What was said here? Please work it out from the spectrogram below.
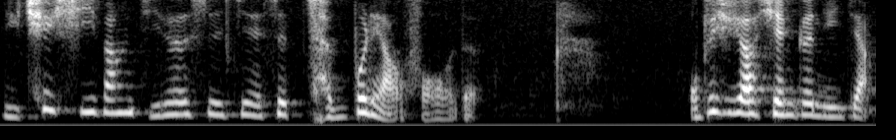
你去西方极乐世界是成不了佛的。我必须要先跟你讲，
